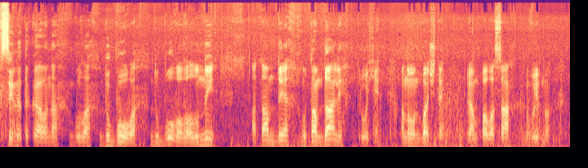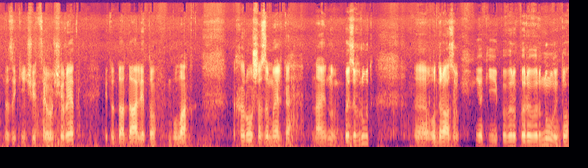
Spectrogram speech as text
сильно така вона була дубова, дубова, валуни, а там де, отам далі трохи, а ну вон бачите, прям полоса видно, де закінчується очерет. І туди далі, то була хороша земелька, ну, без груд. Е, одразу, як її перевернули, то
